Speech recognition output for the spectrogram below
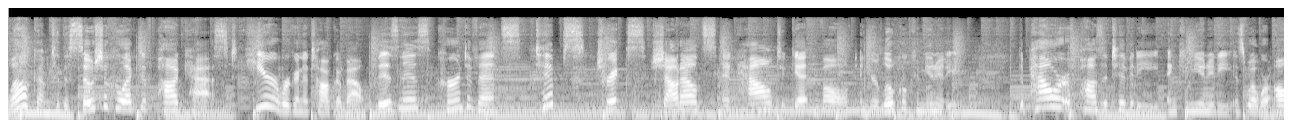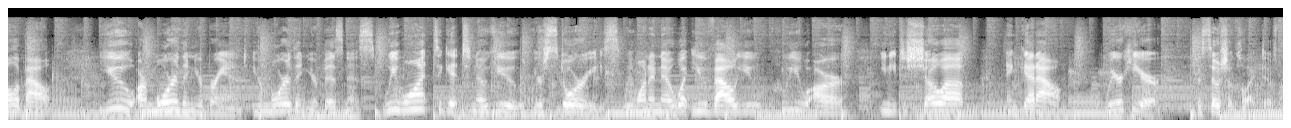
Welcome to the Social Collective podcast. Here we're going to talk about business, current events, tips, tricks, shout outs, and how to get involved in your local community. The power of positivity and community is what we're all about. You are more than your brand, you're more than your business. We want to get to know you, your stories. We want to know what you value, who you are. You need to show up and get out. We're here, the Social Collective.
